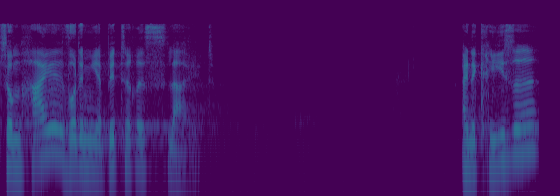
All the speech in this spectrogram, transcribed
zum Heil wurde mir bitteres Leid. Eine Krise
